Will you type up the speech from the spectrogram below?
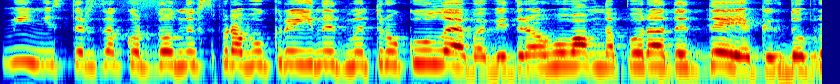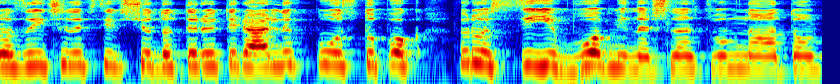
Міністр закордонних справ України Дмитро Кулеба відреагував на поради деяких доброзичливців щодо територіальних поступок Росії в обмін на членство в НАТО.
